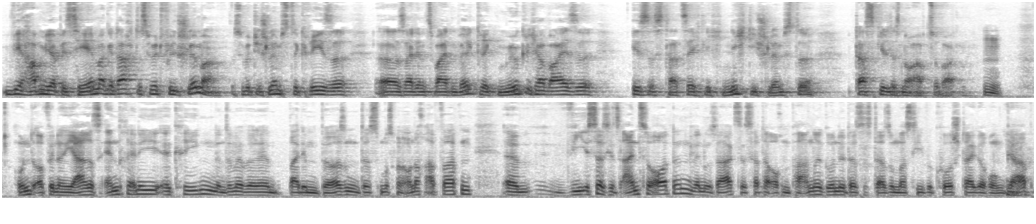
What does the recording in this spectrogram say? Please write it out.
wir haben ja bisher immer gedacht, es wird viel schlimmer. Es wird die schlimmste Krise äh, seit dem Zweiten Weltkrieg. Möglicherweise ist es tatsächlich nicht die schlimmste. Das gilt es noch abzuwarten. Hm. Und ob wir eine Jahresendrallye äh, kriegen, dann sind wir bei den Börsen, das muss man auch noch abwarten. Ähm, wie ist das jetzt einzuordnen, wenn du sagst, es hatte auch ein paar andere Gründe, dass es da so massive Kurssteigerungen gab?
